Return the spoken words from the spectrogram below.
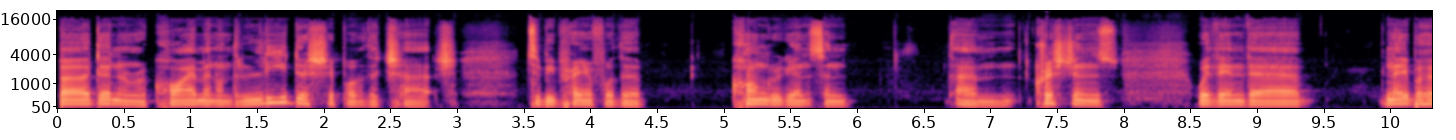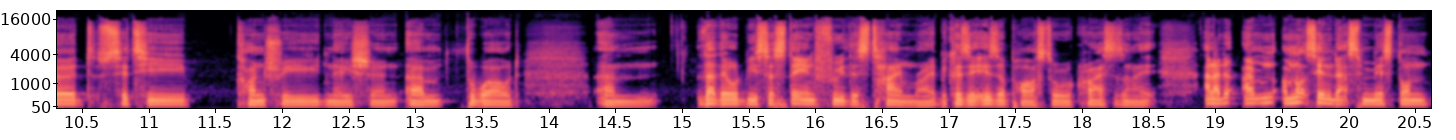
burden and requirement on the leadership of the church to be praying for the congregants and um, Christians within their neighborhood, city, country, nation, um, the world, um, that they would be sustained through this time, right? Because it is a pastoral crisis, and I, and I, I'm, I'm not saying that's missed on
